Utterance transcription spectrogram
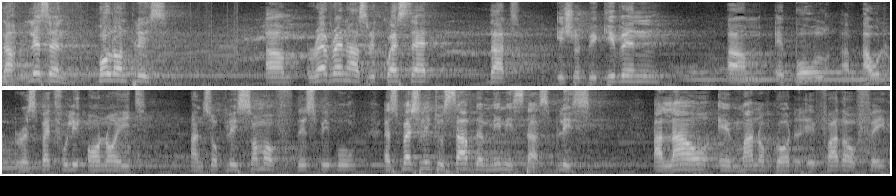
Now, listen, hold on, please. Um, Reverend has requested that it should be given um, a bowl. I would respectfully honor it. And so, please, some of these people, especially to serve the ministers, please allow a man of God, a father of faith.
